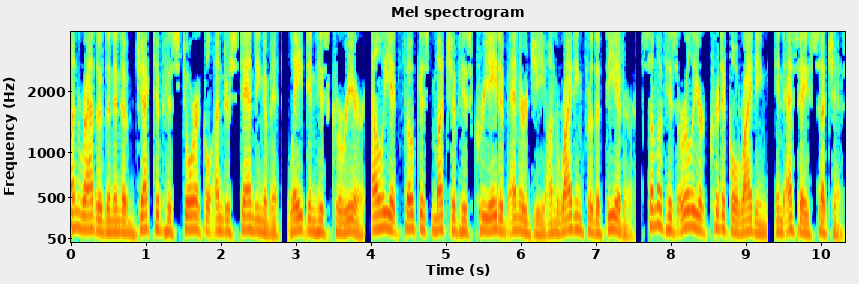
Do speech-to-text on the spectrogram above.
I rather than an objective historical understanding of it. Late in his career, Eliot focused much of his creative energy on writing for the theatre. Some of his earlier critical writing, in essays such as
